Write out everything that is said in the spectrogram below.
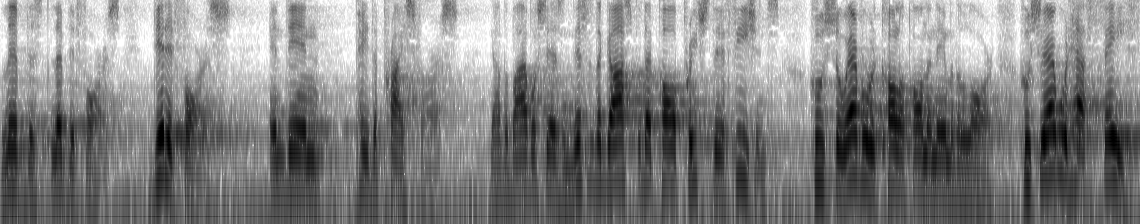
lived, this, lived it for us, did it for us, and then paid the price for us. Now, the Bible says, and this is the gospel that Paul preached to the Ephesians whosoever would call upon the name of the Lord, whosoever would have faith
